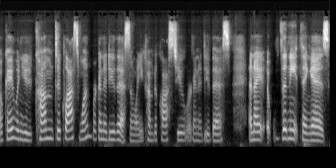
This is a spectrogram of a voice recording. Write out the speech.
okay, when you come to class one, we're going to do this. And when you come to class two, we're going to do this. And I, the neat thing is,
